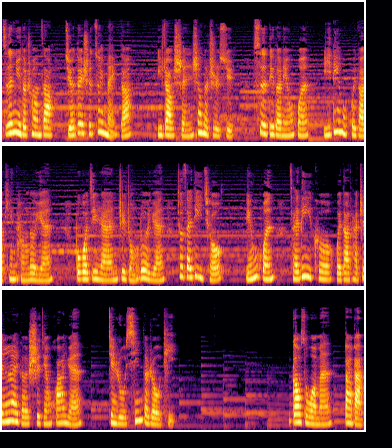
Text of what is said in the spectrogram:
子女的创造绝对是最美的。”依照神圣的秩序，四弟的灵魂一定会到天堂乐园。不过，既然这种乐园就在地球，灵魂才立刻回到他真爱的世间花园，进入新的肉体。告诉我们，爸爸。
